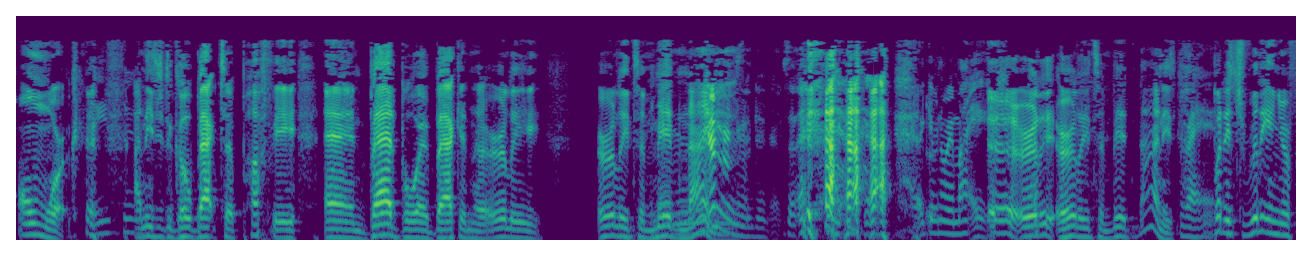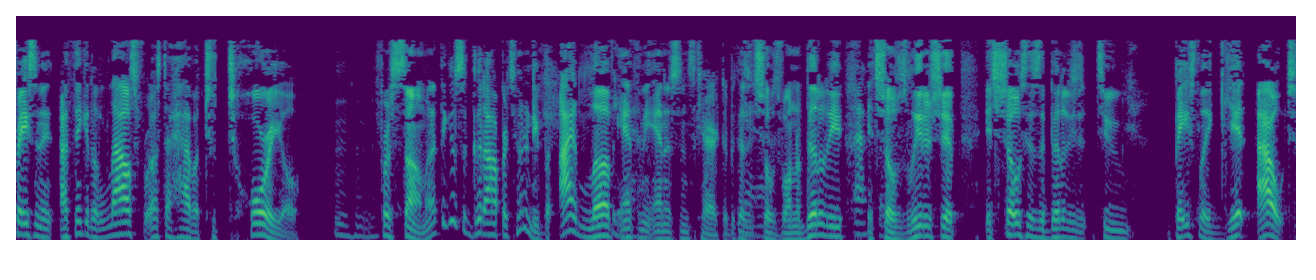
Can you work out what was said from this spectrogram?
homework. I need you to go back to Puffy and Bad Boy back in the early, early to mid nineties. I'm giving away my age. early, early to mid nineties. Right. But it's really in your face, and it, I think it allows for us to have a tutorial Mhm. for some. And I think it's a good opportunity. But I love Anthony Anderson's character because it shows vulnerability, it shows leadership, it shows his ability to, to basically get out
